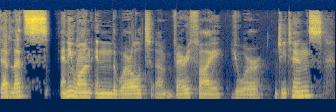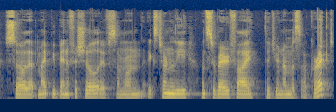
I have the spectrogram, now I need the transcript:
that lets anyone in the world um, verify your GTINs. So that might be beneficial if someone externally wants to verify that your numbers are correct,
